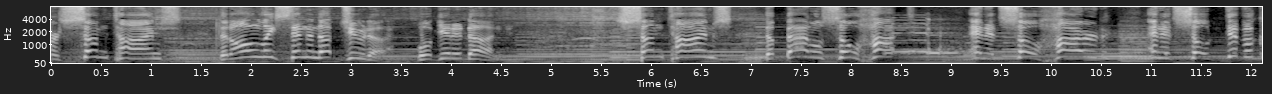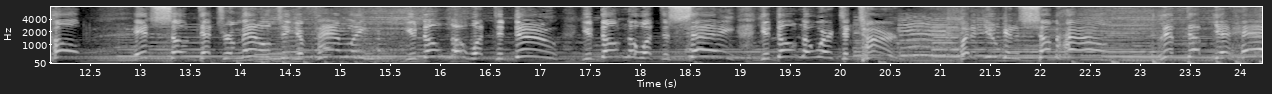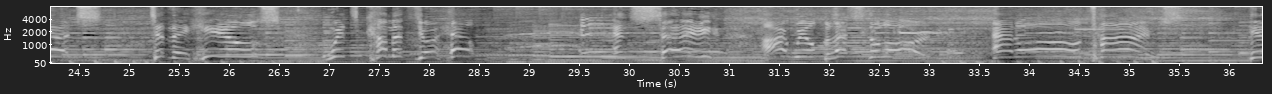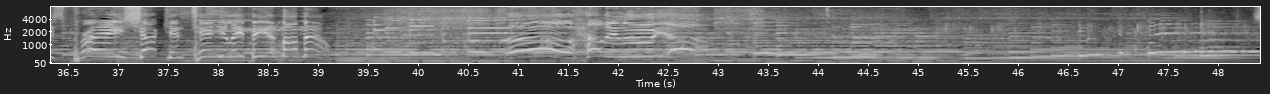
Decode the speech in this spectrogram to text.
are some times that only sending up Judah will get it done. Sometimes the battle's so hot and it's so hard and it's so difficult, it's so detrimental to your family, you don't know what to do, you don't know what to say, you don't know where to turn. But if you can somehow lift up your heads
